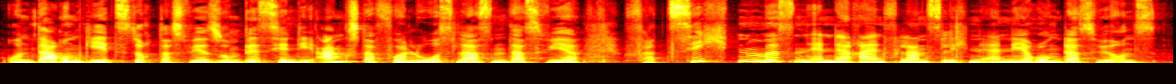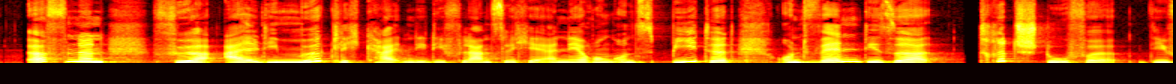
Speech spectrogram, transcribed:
Und darum geht es doch, dass wir so ein bisschen die Angst davor loslassen, dass wir verzichten müssen in der rein pflanzlichen Ernährung, dass wir uns öffnen für all die Möglichkeiten, die die pflanzliche Ernährung uns bietet. Und wenn diese Trittstufe, die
